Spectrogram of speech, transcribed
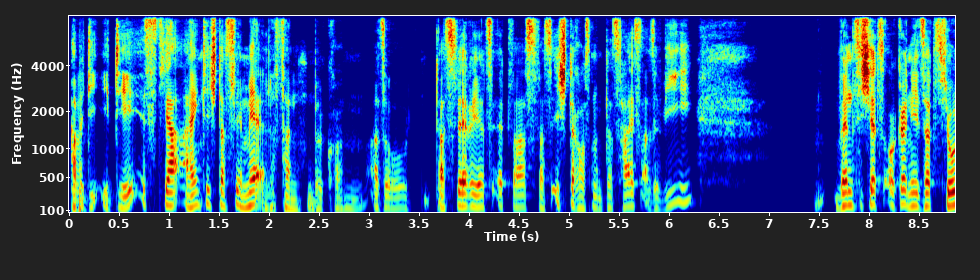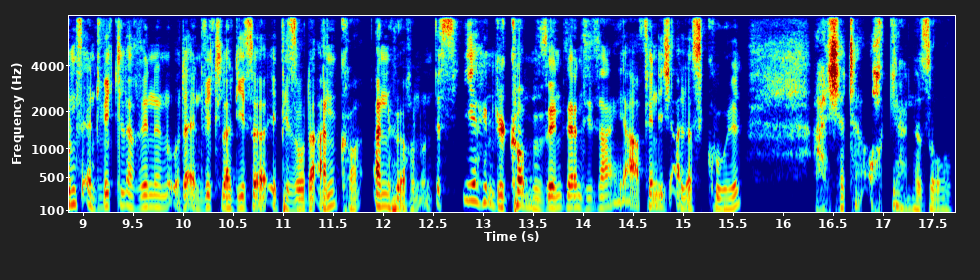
Aber die Idee ist ja eigentlich, dass wir mehr Elefanten bekommen. Also das wäre jetzt etwas, was ich daraus nehme. Das heißt also, wie, wenn sich jetzt Organisationsentwicklerinnen oder Entwickler diese Episode anhören und bis hierhin gekommen sind, werden sie sagen, ja, finde ich alles cool. Aber ah, ich hätte auch gerne so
